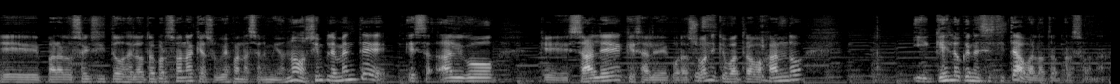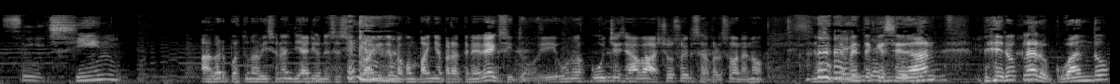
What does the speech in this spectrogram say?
eh, para los éxitos de la otra persona que a su vez van a ser míos. No, simplemente es algo que sale, que sale de corazón y que va trabajando. ¿Y qué es lo que necesitaba la otra persona? Sin haber puesto una visión al diario, necesito a alguien que me acompañe para tener éxito. Y uno escucha y ya va, yo soy esa persona. No, simplemente que se dan, pero claro, cuando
